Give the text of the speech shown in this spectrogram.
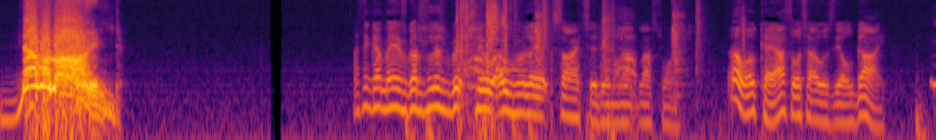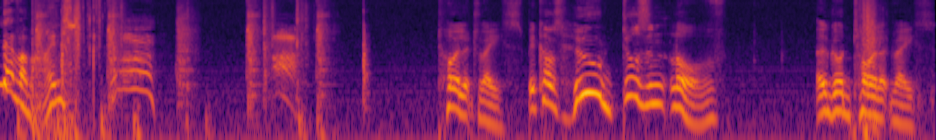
Never mind! I think I may have got a little bit too overly excited in that last one. Oh, okay, I thought I was the old guy. Never mind! Toilet race. Because who doesn't love a good toilet race?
